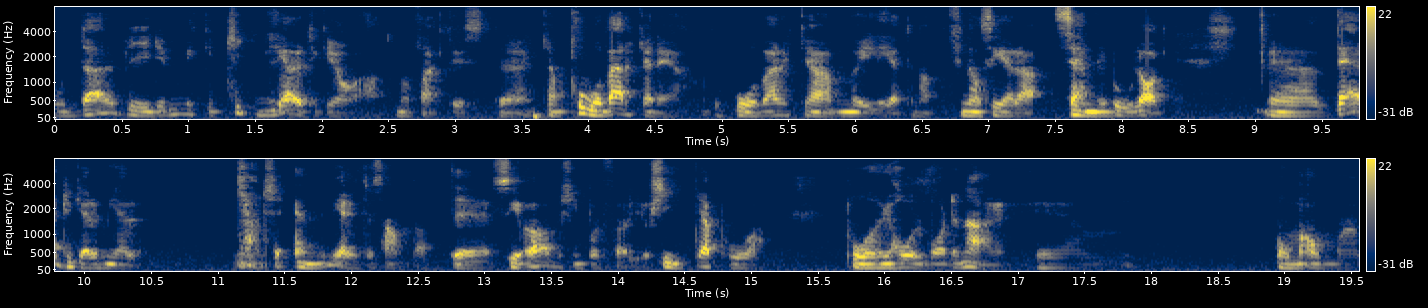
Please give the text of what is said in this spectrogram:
Och där blir det mycket tydligare tycker jag att man faktiskt eh, kan påverka det. Och påverka möjligheten att finansiera sämre bolag. Eh, där tycker jag det är mer, kanske ännu mer intressant att eh, se över sin portfölj och kika på, på hur hållbar den är om, om man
